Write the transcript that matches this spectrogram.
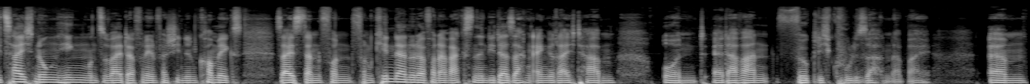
die Zeichnungen hingen und so weiter von den verschiedenen Comics, sei es dann von, von Kindern oder von Erwachsenen, die da Sachen eingereicht haben. Und äh, da waren wirklich coole Sachen dabei. Ähm,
